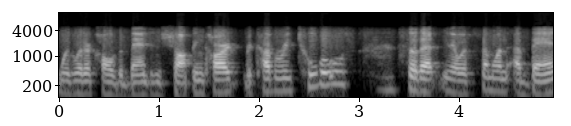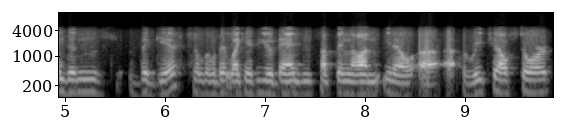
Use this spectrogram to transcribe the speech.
with what are called abandoned shopping cart recovery tools so that, you know, if someone abandons the gift, a little bit like if you abandon something on, you know, a, a retail store,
